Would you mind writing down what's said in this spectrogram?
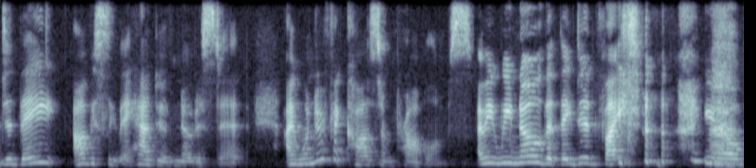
did they? They obviously they had to have noticed it I wonder if it caused them problems. I mean, we know that they did fight. you know,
